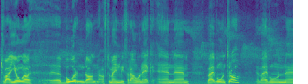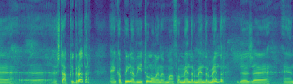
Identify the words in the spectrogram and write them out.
twee jonge uh, boeren dan, of tenminste mijn vrouw en ik. En um, wij woonden trouw. En wij woonden uh, een stapje groter. En Capina weer toen al maar van minder, minder, minder. Dus, en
